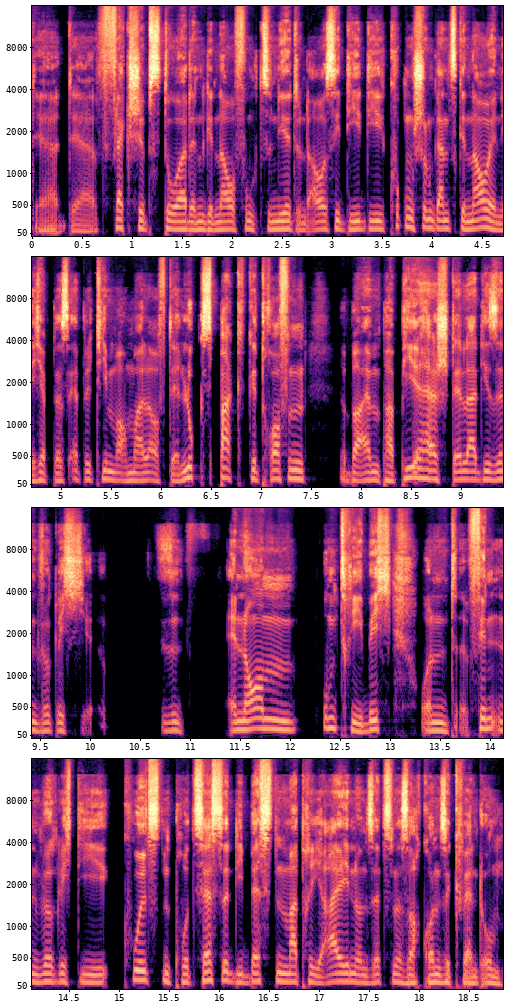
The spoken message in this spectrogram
der, der Flagship Store denn genau funktioniert und aussieht. Die, die gucken schon ganz genau hin. Ich habe das Apple-Team auch mal auf der Luxpack getroffen, bei einem Papierhersteller. Die sind wirklich, die sind enorm umtriebig und finden wirklich die coolsten Prozesse, die besten Materialien und setzen das auch konsequent um.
